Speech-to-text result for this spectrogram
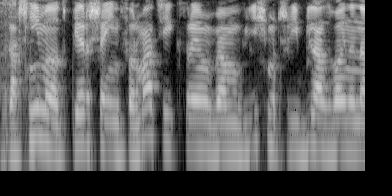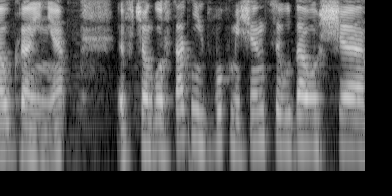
Zacznijmy od pierwszej informacji, której Wam mówiliśmy, czyli bilans wojny na Ukrainie. W ciągu ostatnich dwóch miesięcy udało się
